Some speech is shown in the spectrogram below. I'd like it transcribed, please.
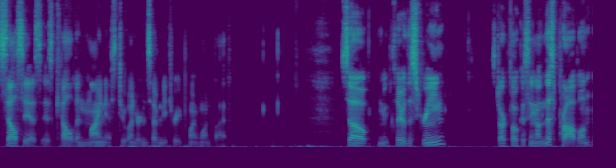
Celsius is Kelvin minus 273.15. So let me clear the screen, start focusing on this problem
